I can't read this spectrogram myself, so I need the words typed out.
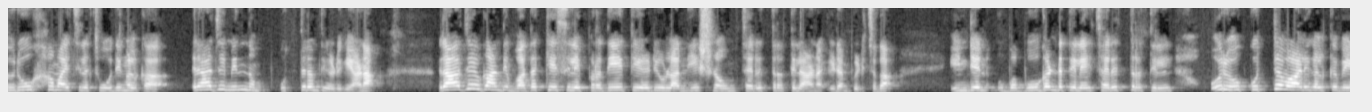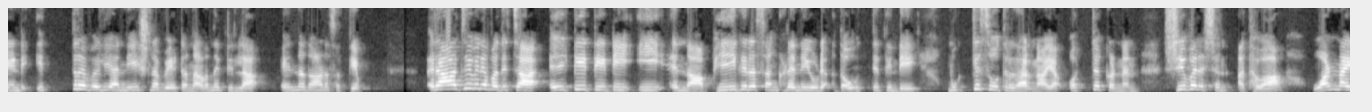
ദുരൂഹമായ ചില ചോദ്യങ്ങൾക്ക് രാജ്യം ഇന്നും ഉത്തരം തേടുകയാണ്. രാജീവ് ഗാന്ധി വധക്കേസിലെ പ്രതിയെ തേടിയുള്ള അന്വേഷണവും ചരിത്രത്തിലാണ് ഇടം പിടിച്ചത്. ഇന്ത്യൻ ഉപഭൂഖണ്ഡത്തിലെ ചരിത്രത്തിൽ ഒരു കുറ്റവാളികൾക്ക് വേണ്ടി ഇത്ര വലിയ അന്വേഷണ വേട്ട നടന്നിട്ടില്ല എന്നതാണ് സത്യം. രാജീവിനെ വധിച്ച L T T T E എന്ന ഭീകര സംഘടനയുടെ ദൗത്യത്തിന്റെ മുഖ്യസൂത്രധാരനായ ഒറ്റക്കണ്ണൻ ശിവരശൻ അഥവാ വൺ ഐ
